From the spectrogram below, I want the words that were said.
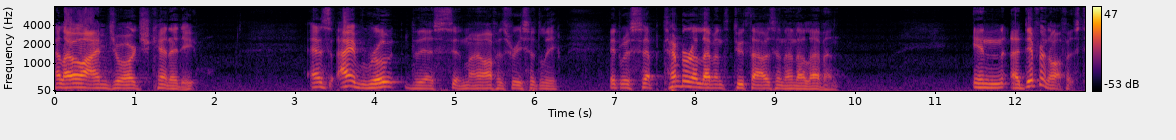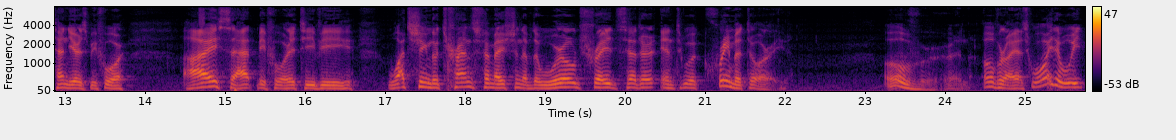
Hello, I'm George Kennedy. As I wrote this in my office recently, it was September 11th, 2011. In a different office 10 years before, I sat before a TV watching the transformation of the World Trade Center into a crematory. Over and over, I asked, why do we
